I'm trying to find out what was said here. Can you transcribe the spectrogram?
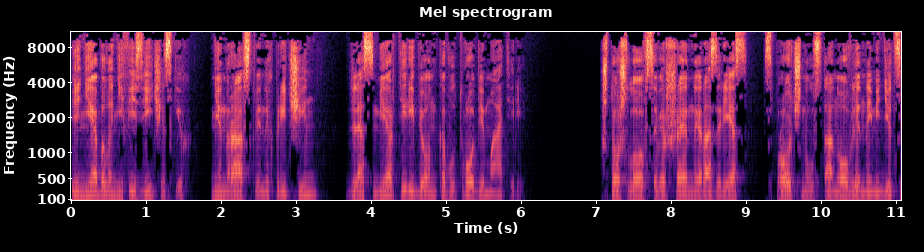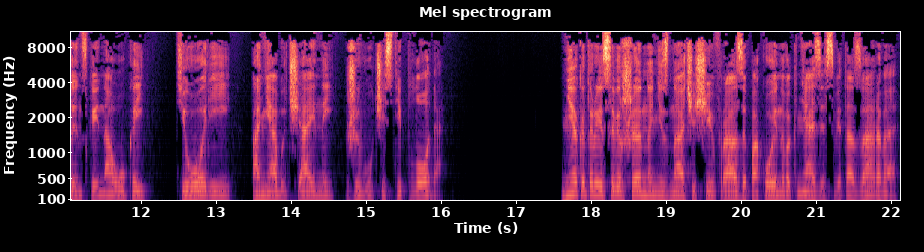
и не было ни физических, ни нравственных причин для смерти ребенка в утробе матери, что шло в совершенный разрез с прочно установленной медицинской наукой теорией о необычайной живучести плода. Некоторые совершенно незначащие фразы покойного князя Святозарова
